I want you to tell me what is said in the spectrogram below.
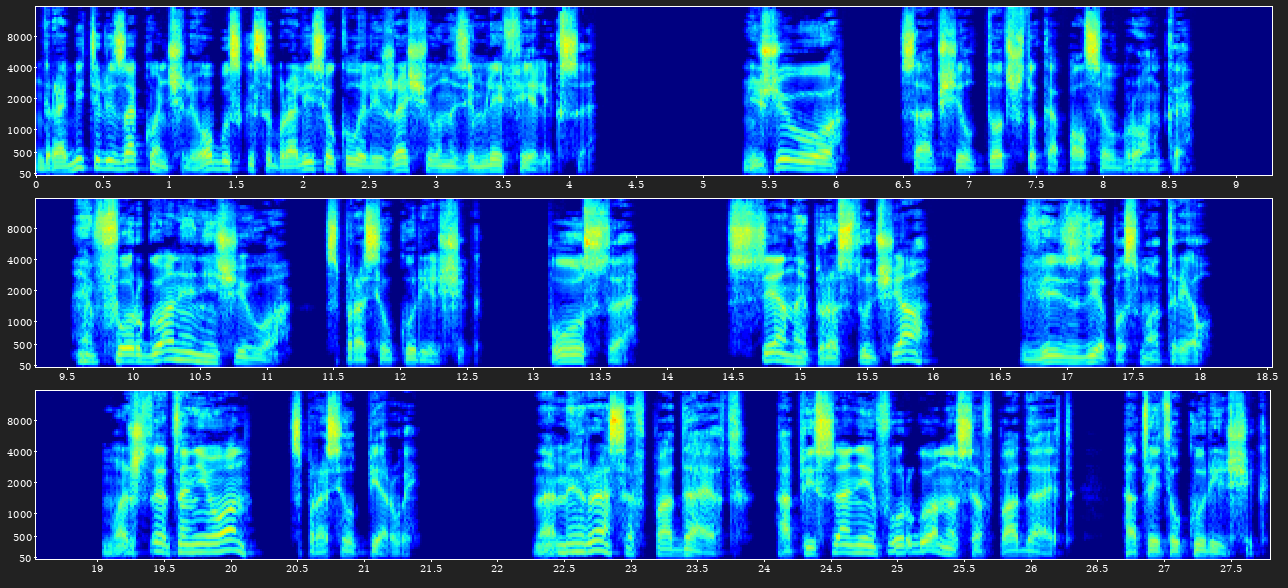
Грабители закончили обыск и собрались около лежащего на земле Феликса. «Ничего», — сообщил тот, что копался в Бронко. «В фургоне ничего?» — спросил курильщик. «Пусто». «Стены простучал?» «Везде посмотрел». «Может, это не он?» — спросил первый. «Номера совпадают. Описание фургона совпадает», — ответил курильщик.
